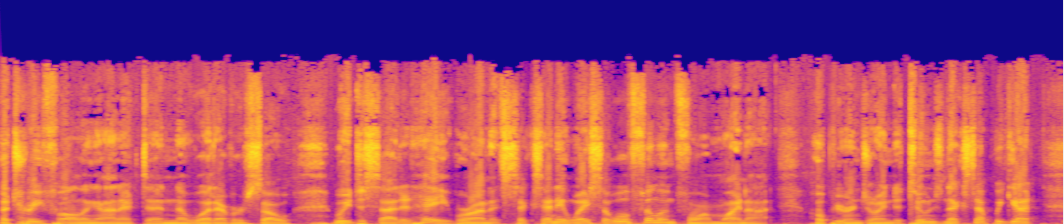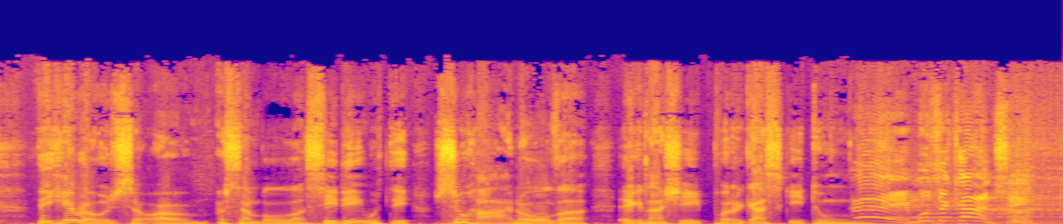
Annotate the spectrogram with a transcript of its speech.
a tree falling on it and uh, whatever. So we decided, hey, we're on at six anyway, so we'll fill in for him. Why not? Hope you're enjoying the tunes. Next up, we got the Heroes uh, Assemble uh, CD with the Suha, an old uh, Ignacy Podagaski tune. Ej, muzykanci!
